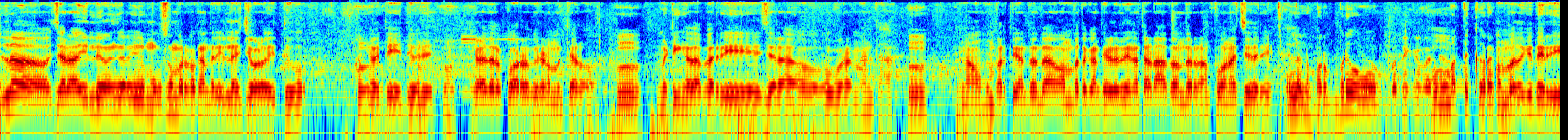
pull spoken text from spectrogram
ಇಲ್ಲ ಜರ ಇಲ್ಲಿ ಒಂಜರ ಇಲ್ಲಿ ಮುಗಿಸ್ಕೊಂಡ್ ಬರ್ಬೇಕಂದ್ರ ಇಲ್ಲ ಜೋಳ ಇದ್ದೀವು ಇವತ್ತೇ ಇದ್ದೀವ್ರಿ ಹೇಳಿದ್ರ ಕೊರ ಬಿರಣ ಮಂತ್ಯಾರು ಹ್ಞೂ ಮೀಟಿಂಗ್ ಅದ ಬರ್ರಿ ಜರ ಹೋಗ್ಬರಮ್ಮೆ ಅಂತ. ಹ್ಞೂ ನಾವು ಬರ್ತೀವಿ ಅಂತಂದ ಒಂಬತ್ತಕ್ಕೆ ಅಂತ ಹೇಳಿದ್ರಿ ಇನ್ನ ತಡ ಆತಂದ್ರ ನಾ ಫೋನ್ ಹಚ್ಚಿದ್ರಿ. ಇಲ್ಲ ಬರೋಬ್ಬರಿ ಒಂಬತ್ತು ಕರೆಕ್ಟ್ ಒಂಬತ್ತಕ್ಕೆ ಇದೀರಿ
